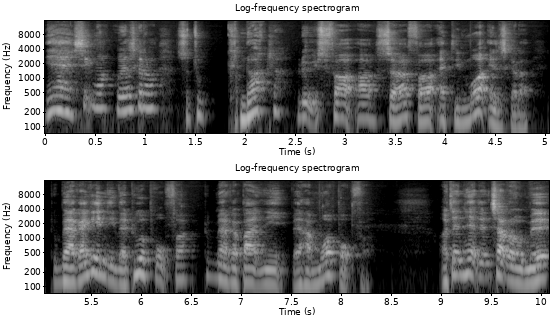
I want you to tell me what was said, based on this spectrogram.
Ja, se mor, du elsker du mig? Så du knokler løs for at sørge for, at din mor elsker dig. Du mærker ikke ind i, hvad du har brug for. Du mærker bare ind i, hvad har mor brug for. Og den her, den tager du med,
